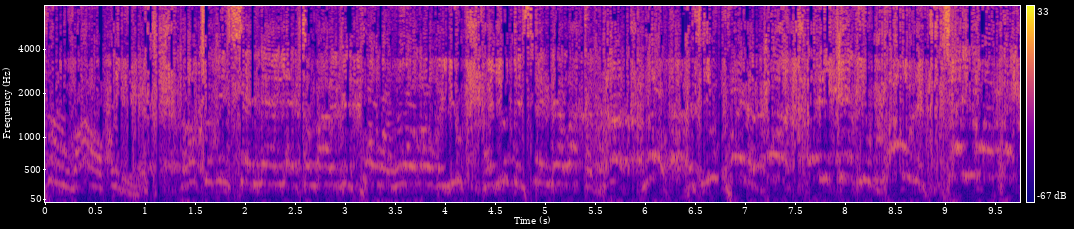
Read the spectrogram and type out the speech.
prove all things. Don't you be sitting there and let somebody just pull a wool over you and you just sitting there like a duck. No, if you pray to God and he give you boldness, say you obey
